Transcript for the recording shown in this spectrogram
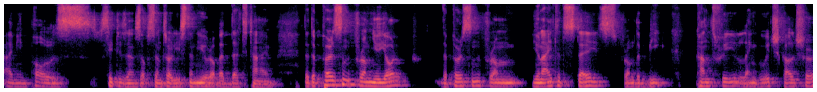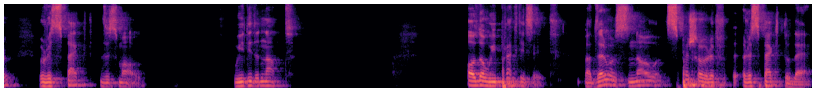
I mean, Poles, citizens of Central Eastern Europe at that time, that the person from New York, the person from United States, from the big country, language, culture, respect the small. We did not. Although we practice it, but there was no special respect to that.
